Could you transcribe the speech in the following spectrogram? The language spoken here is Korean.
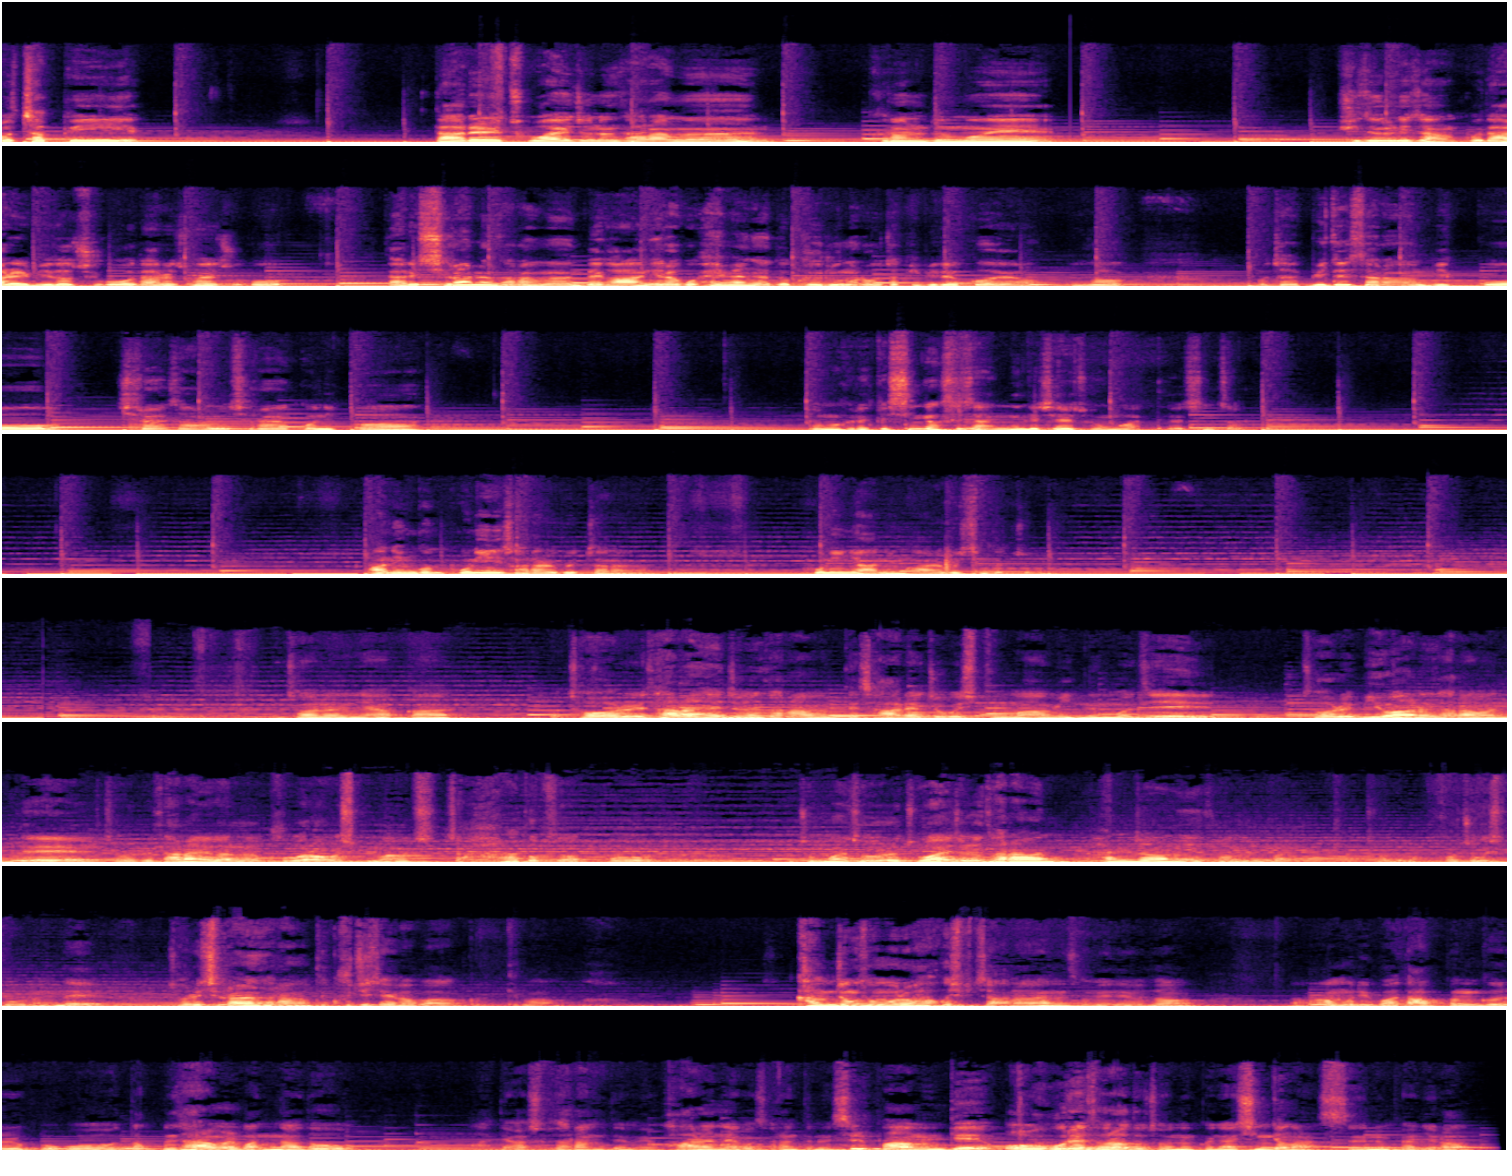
어차피 나를 좋아해주는 사람은 그런 루머에 휘둘리지 않고 나를 믿어주고 나를 좋아해주고 나를 싫어하는 사람은 내가 아니라고 해명해도 그 루머를 어차피 믿을 거예요. 그래서 어차피 믿을 사람은 믿고 싫어할 사람은 싫어할 거니까 너무 그렇게 신경 쓰지 않는 게 제일 좋은 것 같아요, 진짜로. 아닌 건 본인이 잘 알고 있잖아요. 본인이 아닌 거 알고 있으니까 좀. 저는 약간 저를 사랑해주는 사람한테 잘해주고 싶은 마음이 있는 거지 저를 미워하는 사람한테 저를 사랑해달라고 구걸하고 싶은 마음은 진짜 하나도 없어갖고 정말 저를 좋아해주는 사람 한정에서는 막 저를 막 퍼주고 싶고 그런데 저를 싫어하는 사람한테 굳이 제가 막 그렇게 막 감정 소모를 하고 싶지 않아하는 선배되어서 아무리 막 나쁜 글을 보고 나쁜 사람을 만나도 아, 내가 저 사람 때문에 화를 내고 저 사람 때문에 슬퍼하는 게 억울해서라도 저는 그냥 신경을 안 쓰는 편이라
